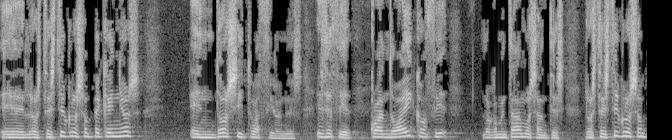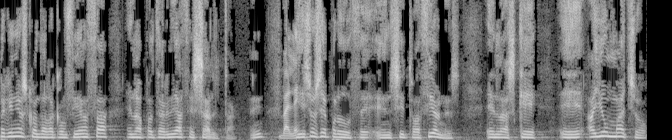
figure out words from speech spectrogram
eh, los testículos son pequeños en dos situaciones. Es decir, cuando hay lo comentábamos antes, los testículos son pequeños cuando la confianza en la paternidad es alta. ¿eh? Vale. Y eso se produce en situaciones en las que eh, hay un macho,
